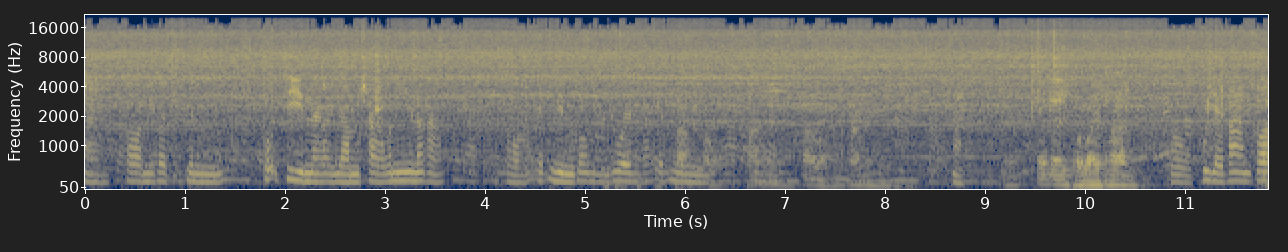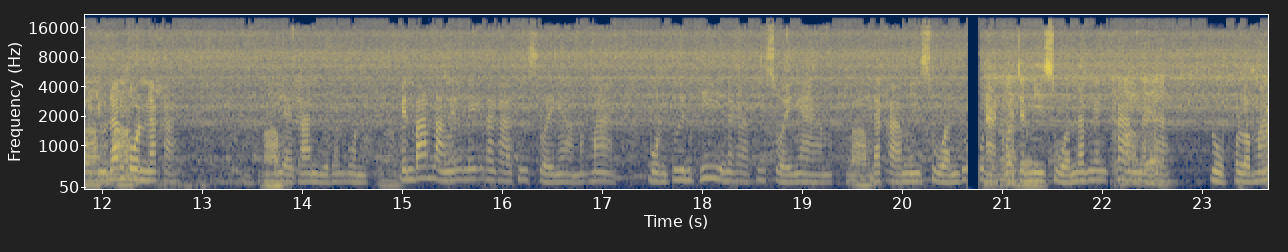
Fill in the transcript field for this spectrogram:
อ่าก็นี่ก็จะเป็น โต๊ะจีนนะคะยามเช้าวันนี้นะคะก็แอดมินก็มาด้วยนะคะแอดมินอะก็เลยถวายทานก็ผู้ใหญ่บ้านก็อยู่ด้านบนนะคะผู้ใหญ่บ้านอยู่ด้านบน เป็นบ้านหลังเล็ก ๆนะคะ ที่สวยงามมากๆ บนพื้นที่นะคะที่สวยงามนะคะ มีสวนด้วยก็จะมีสวนด้านข้างๆนะคะ ปลูกผลไม้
